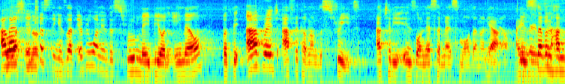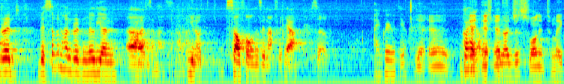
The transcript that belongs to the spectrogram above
what's interesting is that everyone in this room may be on email, but the average African on the street actually is on SMS more than on Yeah, email. There's agree 700, there's 700 million, uh, SMS. you know, cell phones in Africa. Yeah. I agree with you. Yeah, and, Go ahead, and, and I just wanted to make,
